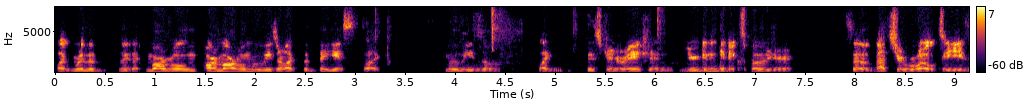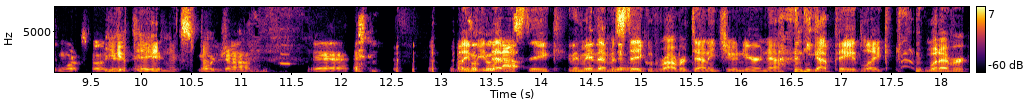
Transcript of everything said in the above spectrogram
like we're the like Marvel. Our Marvel movies are like the biggest like movies of like this generation. You're gonna get exposure, so that's your royalty is more exposure. You get paid in more exposure. job. Yeah, they made that the- mistake. They made that mistake with Robert Downey Jr. Now, and he got paid like whatever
